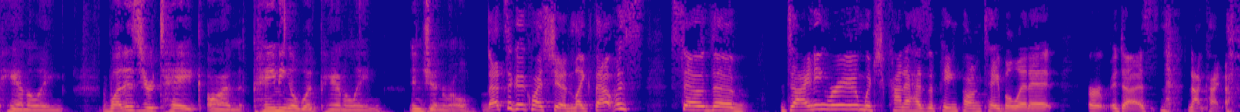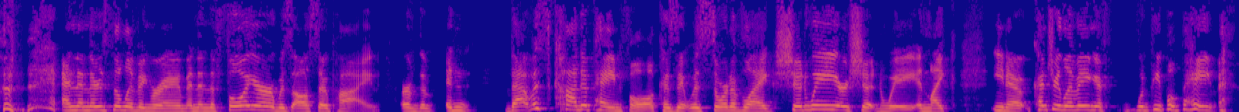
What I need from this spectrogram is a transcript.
paneling. What is your take on painting a wood paneling in general? That's a good question. Like that was so the dining room, which kind of has a ping pong table in it, or it does, not kind of. and then there's the living room, and then the foyer was also pine, or the and that was kind of painful because it was sort of like, should we or shouldn't we? And like, you know, country living, if when people paint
